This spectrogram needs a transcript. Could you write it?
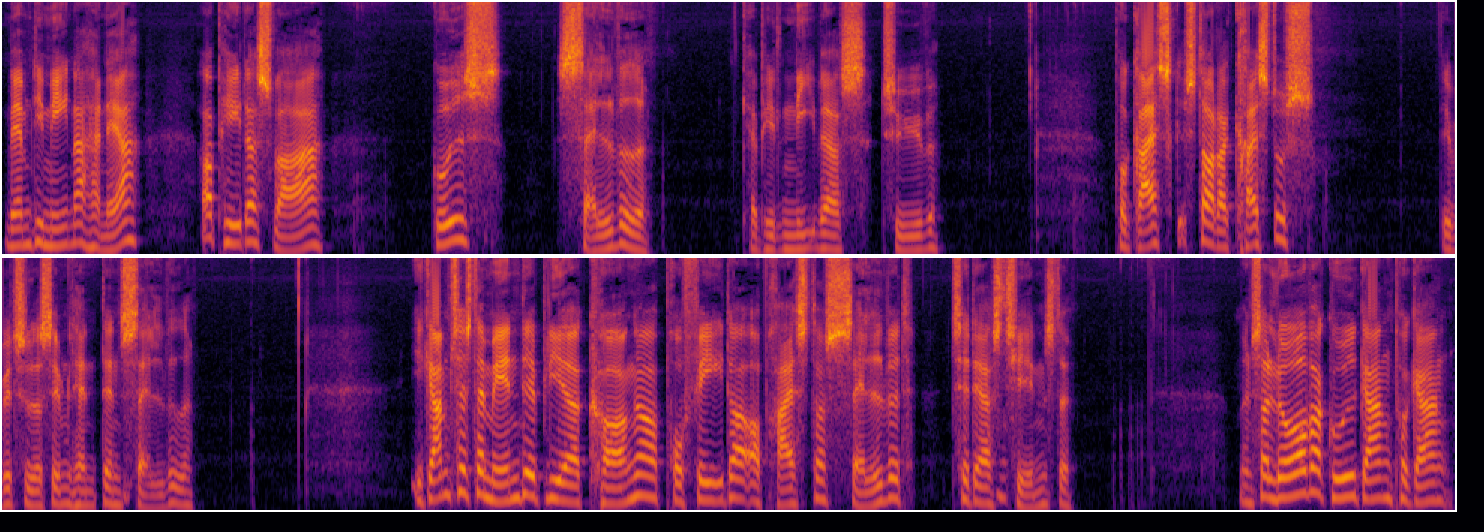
hvem de mener han er, og Peter svarer, Guds salvede. Kapitel 9, vers 20. På græsk står der Kristus. Det betyder simpelthen den salvede. I Gamle Testamente bliver konger, profeter og præster salvet til deres tjeneste. Men så lover Gud gang på gang,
